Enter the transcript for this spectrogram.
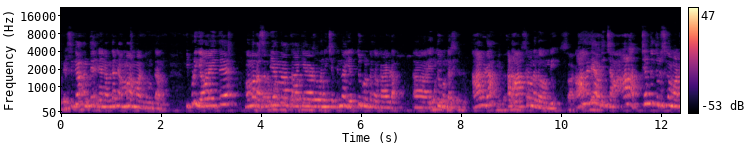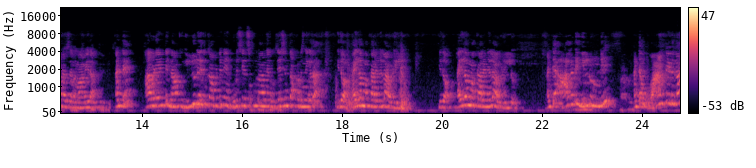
బేసిక్గా అంతే. నేను అందరినీ అమ్మ అమ్మ అంటూ ఉంటాను. ఇప్పుడు ఎవరైతే మమ్మల్ని అసభ్యంగా తాకాడు అని చెప్పిందో ఎత్తుకుంటుంది ఒక ఆవిడ. ఆ, ఎత్తుకుంటది. ఆవిడ ఆడ ఆక్రమణలో ఉంది. ఆల్రెడీ ఆవిడ చాలా అత్యంత దురుసుగా మాట్లాడుతుంది మా మీద. అంటే ఆవిడ ఏంటి నాకు ఇల్లు లేదు కాబట్టి నేను గుడి చేసుకున్నా అనే ఉద్దేశంతో అక్కడ ఉంది కదా ఇదో ఐలమ్మ కాలనీలో ఆవిడ ఇల్లు. ఇదో ఐలమ్మ కాలనీలో ఆవిడ ఇల్లు. అంటే ఆల్రెడీ ఇల్లు ఉండి అంటే వాంటెడ్గా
